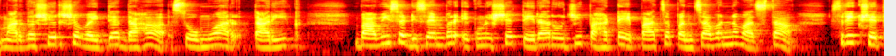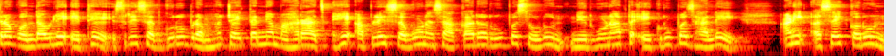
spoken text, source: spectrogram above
मार्गशीर्ष वैद्य दहा सोमवार तारीख बावीस डिसेंबर एकोणीसशे तेरा रोजी पहाटे पाच पंचावन्न वाजता श्री क्षेत्र गोंदावले येथे श्री सद्गुरू ब्रह्मचैतन्य महाराज हे आपले सगुण साकार रूप सोडून निर्गुणात एकरूप झाले आणि असे करून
